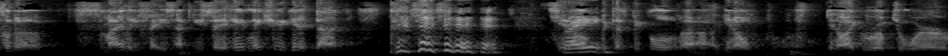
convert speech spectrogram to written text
put a smiley face after you say, hey, make sure you get it done. You Right. know, because people, uh, you know, you know, I grew up to where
